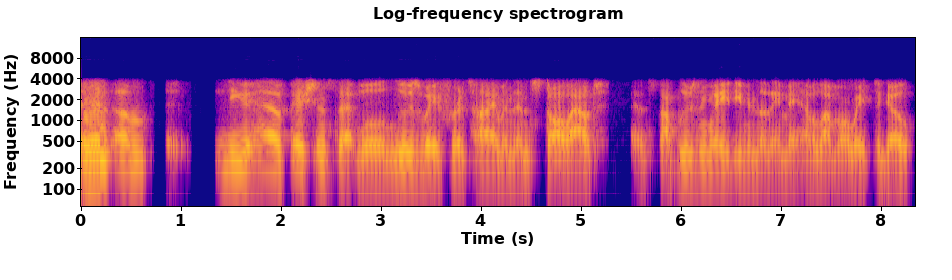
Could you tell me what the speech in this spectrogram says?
And then, um, do you have patients that will lose weight for a time and then stall out and stop losing weight, even though they may have a lot more weight to go?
